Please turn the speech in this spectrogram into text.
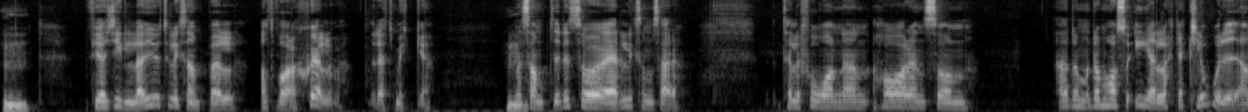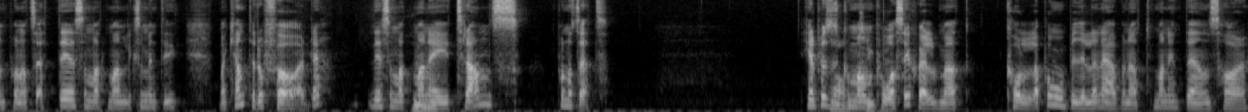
Mm. För jag gillar ju till exempel att vara själv rätt mycket. Mm. Men samtidigt så är det liksom så här. Telefonen har en sån Ja, de, de har så elaka klor i en på något sätt. Det är som att man liksom inte, man kan inte rå för det. Det är som att man mm. är i trans på något sätt. Helt plötsligt ja, kommer man typ. på sig själv med att kolla på mobilen även att man inte ens har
